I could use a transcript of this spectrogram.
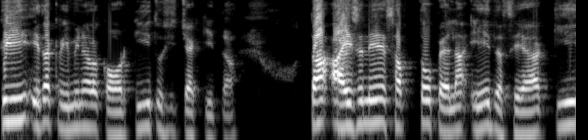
ਕਿ ਇਹਦਾ ਕ੍ਰਿਮੀਨਲ ਰਿਕਾਰਡ ਕੀ ਤੁਸੀਂ ਚੈੱਕ ਕੀਤਾ? ਤਾਂ ਆਈਸ ਨੇ ਸਭ ਤੋਂ ਪਹਿਲਾਂ ਇਹ ਦੱਸਿਆ ਕਿ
